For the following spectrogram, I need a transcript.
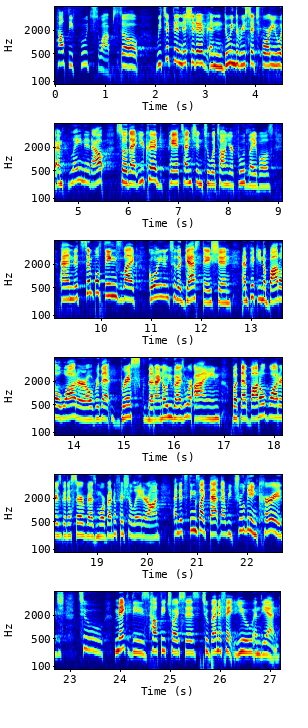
healthy food swaps. So we took the initiative in doing the research for you and laying it out so that you could pay attention to what's on your food labels. And it's simple things like going into the gas station and picking a bottle of water over that brisk that I know you guys were eyeing, but that bottle of water is gonna serve as more beneficial later on. And it's things like that that we truly encourage to make these healthy choices to benefit you in the end.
